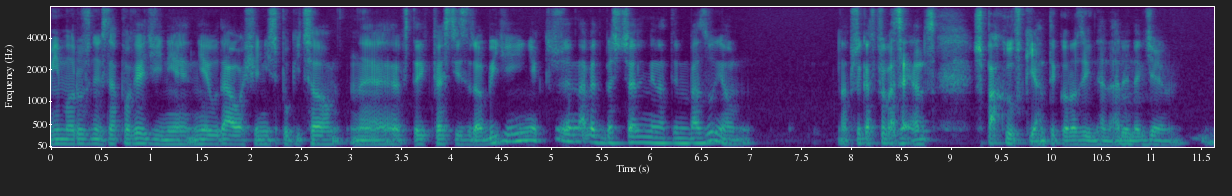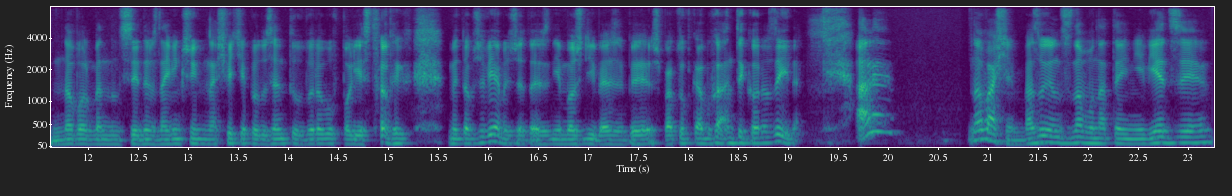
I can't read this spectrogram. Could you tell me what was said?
Mimo różnych zapowiedzi nie, nie udało się nic póki co e, w tej kwestii zrobić i niektórzy nawet bezczelnie na tym bazują na przykład wprowadzając szpachlówki antykorozyjne na rynek, gdzie Nowol, będąc jednym z największych na świecie producentów wyrobów poliestrowych, my dobrze wiemy, że to jest niemożliwe, żeby szpachlówka była antykorozyjna. Ale No właśnie, bazując znowu na tej niewiedzy,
